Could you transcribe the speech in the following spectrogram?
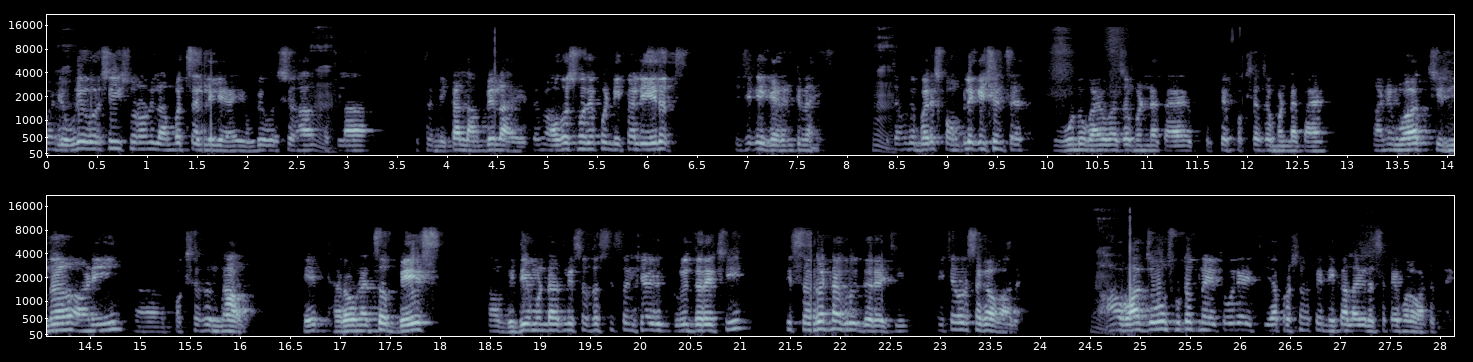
पण एवढी वर्ष ही सुनावणी लांबत चाललेली आहे. एवढे वर्ष हा. खटला त्याचा निकाल लांबलेला आहे. त्यामुळे ऑगस्टमध्ये पण निकाल येईलच त्याची काही गॅरंटी नाही. त्याच्यामध्ये बरेच कॉम्प्लिकेशन्स आहेत. निवडणूक आयोगाचं म्हणणं काय प्रत्येक पक्षाचं म्हणणं काय? आणि मुळात चिन्ह आणि पक्षाचं नाव हे ठरवण्याचं बेस विधिमंडळातली सदस्य संख्या गृहीत धरायची की संघटना गृहीत धरायची याच्यावर सगळा वाद आहे. हा वाद जो सुटत नाही तो या प्रश्नाला काही निकाल लागेल असं काही मला वाटत नाही.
